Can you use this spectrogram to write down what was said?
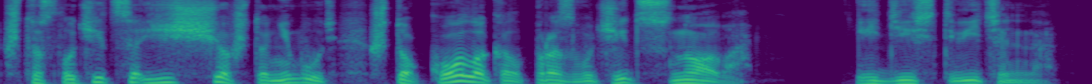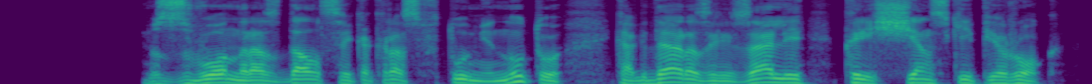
что случится еще что-нибудь, что колокол прозвучит снова. И действительно, звон раздался как раз в ту минуту, когда разрезали крещенский пирог —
